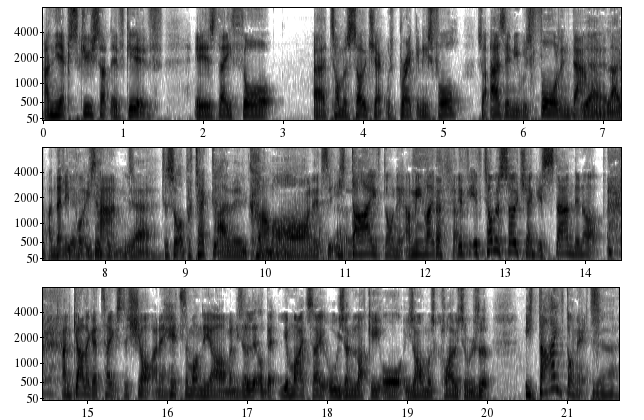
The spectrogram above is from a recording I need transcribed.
and the excuse that they've give is they thought uh, Thomas Souček was breaking his fall. So as in he was falling down, Yeah, like, and then he yeah, put his hand yeah. to sort of protect it. I mean, come on, on. it's he's dived on it. I mean, like if if Thomas Souček is standing up and Gallagher takes the shot and it hits him on the arm and he's a little bit, you might say, oh, he's unlucky or his arm was close or he's, he's dived on it. Yeah.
